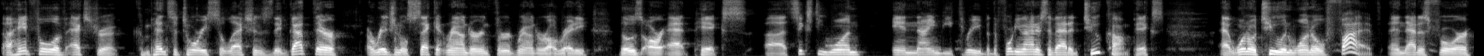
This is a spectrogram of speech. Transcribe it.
a handful of extra compensatory selections. They've got their original second rounder and third rounder already. Those are at picks uh, 61 and 93. But the 49ers have added two comp picks at 102 and 105. And that is for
